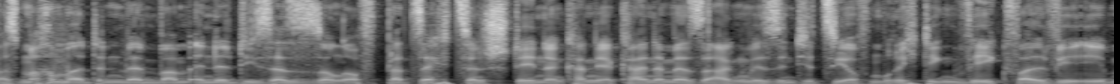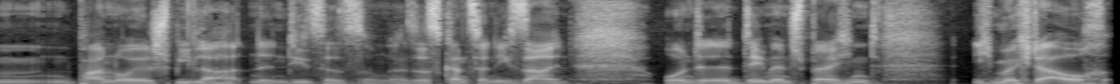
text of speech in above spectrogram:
Was machen wir denn, wenn wir am Ende dieser Saison auf Platz 16 stehen? Dann kann ja keiner mehr sagen, wir sind jetzt hier auf dem richtigen Weg, weil wir eben ein paar neue Spieler hatten in dieser Saison. Also das kann es ja nicht sein. Und äh, dementsprechend, ich möchte auch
